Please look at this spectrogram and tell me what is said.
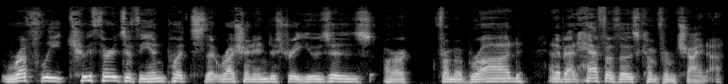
Roughly two thirds of the inputs that Russian industry uses are from abroad, and about half of those come from China.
